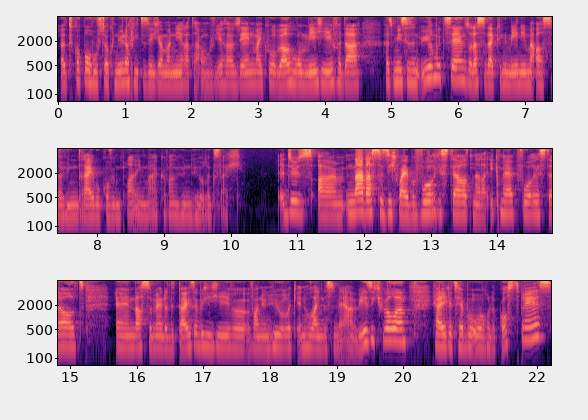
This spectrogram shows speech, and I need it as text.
het koppel hoeft ook nu nog niet te zeggen wanneer dat, ongeveer zou zijn. Maar ik wil wel gewoon meegeven dat het minstens een uur moet zijn, zodat ze dat kunnen meenemen als ze hun draaiboek of hun planning maken van hun huwelijksdag. Dus um, nadat ze zich wat hebben voorgesteld, nadat ik mij heb voorgesteld en dat ze mij de details hebben gegeven van hun huwelijk en hoe lang dat ze mij aanwezig willen, ga ik het hebben over de kostprijs.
